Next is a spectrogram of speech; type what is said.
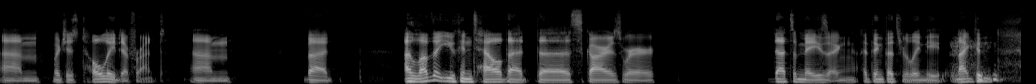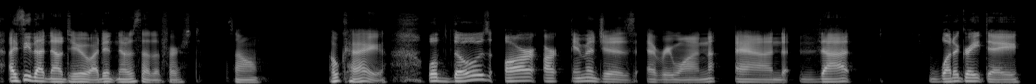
um, which is totally different. Um, but I love that you can tell that the scars were. That's amazing. I think that's really neat, and I can I see that now too. I didn't notice that at first. So Okay. Well, those are our images, everyone. And that what a great day.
